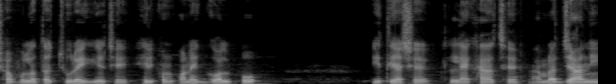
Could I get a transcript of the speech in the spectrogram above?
সফলতা চূড়ায় গিয়েছে। এরকম অনেক গল্প ইতিহাসে লেখা আছে। আমরা জানি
